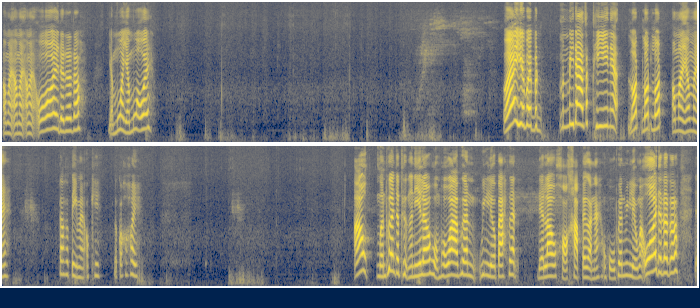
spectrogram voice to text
เอาใหม่เอาใหม่เอาใหม่โอ้ยเดี๋ยวเดี๋ยวเดี๋ยวอย่ามั่วอย่ามั่วโอ้ยเฮ้ยอย่าไปมันมันไม่ได้สักทีเนี่ยลดลดลดเอาใหม่เอาใหม่ตั้งสติใหม่โอเค แล้วก็ค่อยๆ เอาเหมือนเพื่อนจะถึงอันนี้แล้วผมเพราะว่าเพื่อนวิ่งเร็วไปะเพื่อนเดี๋ยวเราขอขับไปก่อนนะโอ้โหเพื่อนวิ่งเร็วมากโอ้ยเดี๋ยวเดี๋ยวเดี๋ยวใจ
